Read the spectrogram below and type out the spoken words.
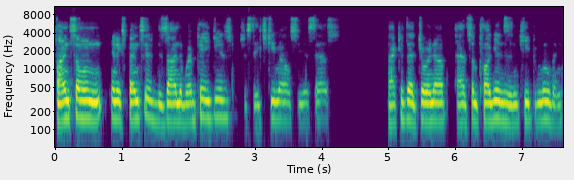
find someone inexpensive, design the web pages, just HTML, CSS, package that join up, add some plugins, and keep it moving.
